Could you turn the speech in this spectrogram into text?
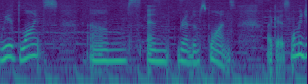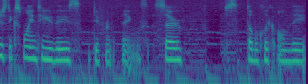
weird lights, um, and random splines. Okay, so let me just explain to you these different things. So, just double click on the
